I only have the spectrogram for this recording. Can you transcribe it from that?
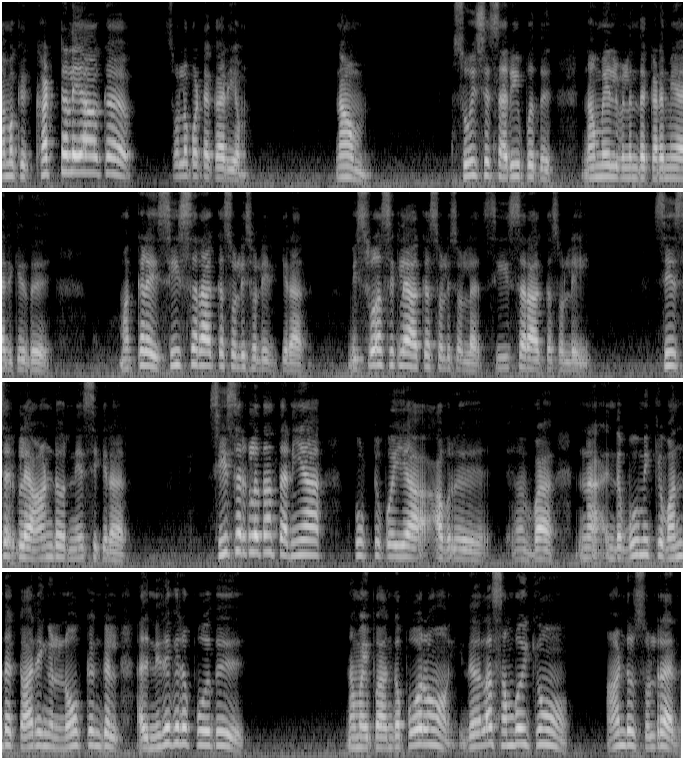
நமக்கு கட்டளையாக சொல்லப்பட்ட காரியம். நாம் சுவிசேஷம் அறிவிப்பது நம்மேல் விழுந்த கடமையாக இருக்கிறது. மக்களை சீசராக்க சொல்லி சொல்லியிருக்கிறார். விசுவாசிகளை ஆக்க சொல்லி சொல்ல சீசராக்க சொல்லி சீசர்களை ஆண்டவர் நேசிக்கிறார். சீசர்களை தான் தனியாக கூப்பிட்டு போய் அவர் இந்த பூமிக்கு வந்த காரியங்கள் நோக்கங்கள் அது நிறைவேறப்போகுது நம்ம இப்போ அங்கே போகிறோம் இதெல்லாம் சம்பவிக்கும் ஆண்டவர் சொல்கிறார்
